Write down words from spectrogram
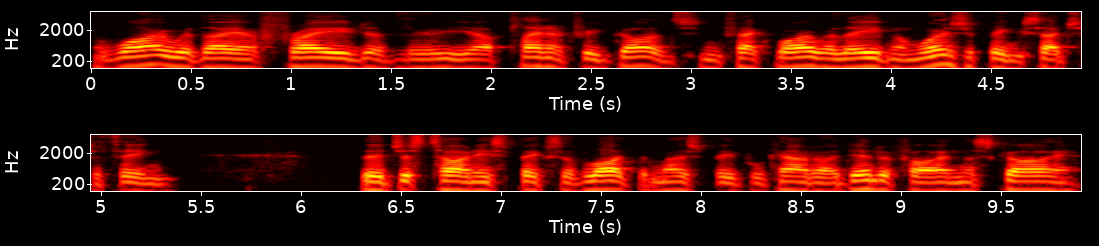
why were they afraid of the uh, planetary gods? In fact, why were they even worshipping such a thing? They're just tiny specks of light that most people can't identify in the sky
